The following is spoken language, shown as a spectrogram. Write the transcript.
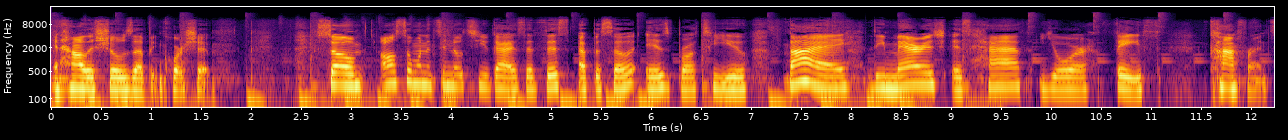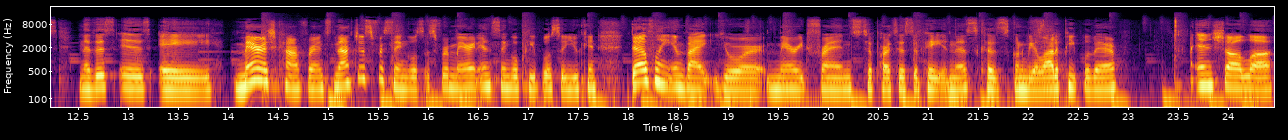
and how this shows up in courtship. So, also wanted to note to you guys that this episode is brought to you by the Marriage is Half Your Faith conference. Now, this is a marriage conference, not just for singles, it's for married and single people. So you can definitely invite your married friends to participate in this because it's going to be a lot of people there inshallah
